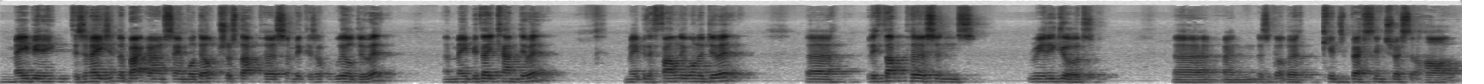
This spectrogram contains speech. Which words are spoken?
maybe there's an agent in the background saying, Well, don't trust that person because we'll do it. And maybe they can do it. Maybe the family want to do it. Uh, but if that person's really good uh, and has got the kids' best interest at heart,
